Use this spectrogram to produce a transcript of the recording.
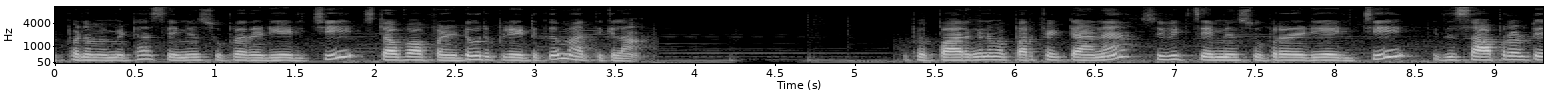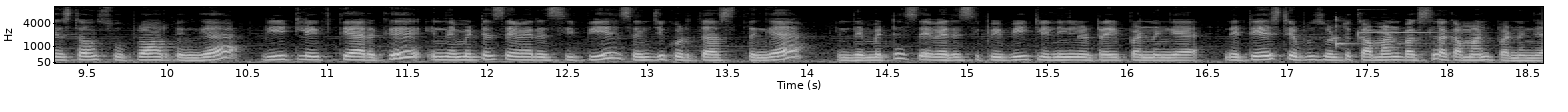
இப்போ நம்ம மிட்டா சேமியா சூப்பராக ரெடி ஆகிடுச்சு ஸ்டவ் ஆஃப் பண்ணிவிட்டு ஒரு பிளேட்டுக்கு மாற்றிக்கலாம் இப்போ பாருங்கள் நம்ம பர்ஃபெக்டான ஸ்வீட் சேமியா சூப்பராக ரெடி ஆயிடுச்சு. இது சாப்பிட்ற டேஸ்ட்டாகவும் சூப்பராக இருக்குங்க. வீட்டில் இஃப்தியாக இருக்குது இந்த மிட்டை சேவை ரெசிபியை செஞ்சு கொடுத்து அசத்துங்க. இந்த மிட்டை சேவை ரெசிபி வீட்டில் நீங்களும் ட்ரை பண்ணுங்க. இந்த டேஸ்ட் எப்படி சொல்லிட்டு கமெண்ட் பாக்ஸில் கமெண்ட் பண்ணுங்க.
